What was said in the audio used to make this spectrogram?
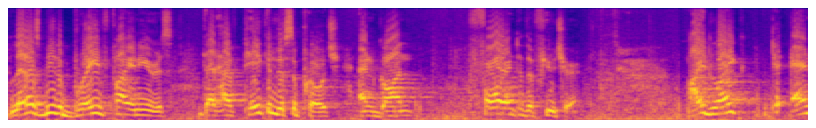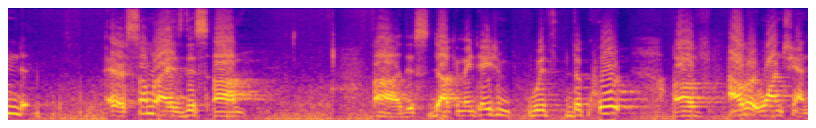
Let us be the brave pioneers that have taken this approach and gone far into the future. I'd like to end or summarize this, um, uh, this documentation with the quote of Albert Weinstein,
